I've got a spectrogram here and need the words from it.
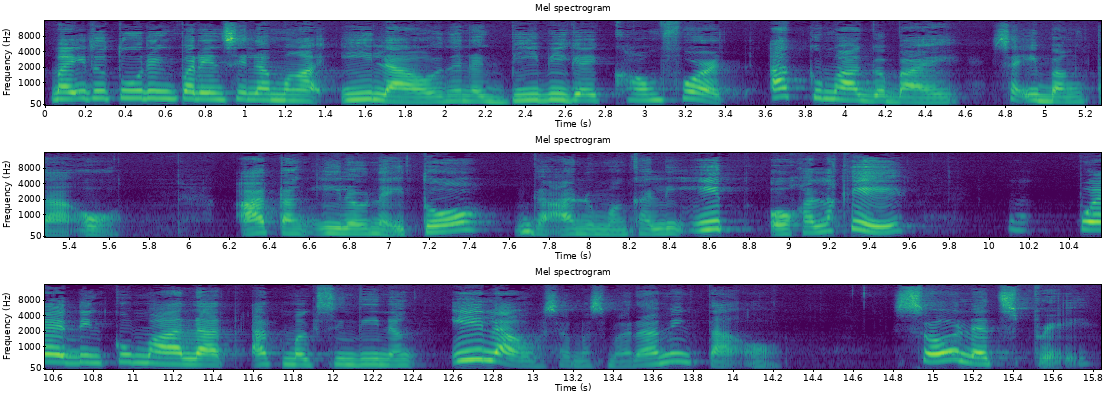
maituturing pa rin sila mga ilaw na nagbibigay comfort at gumagabay sa ibang tao. At ang ilaw na ito, gaano man kaliit o kalaki, pwedeng kumalat at magsindi ng ilaw sa mas maraming tao. So let's pray.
